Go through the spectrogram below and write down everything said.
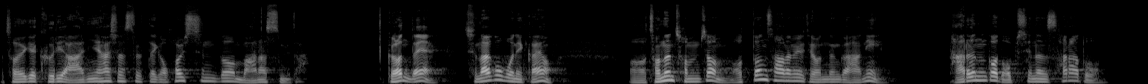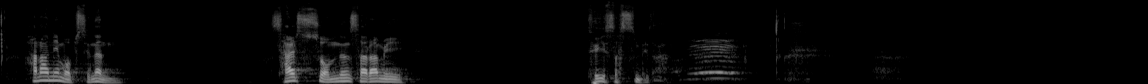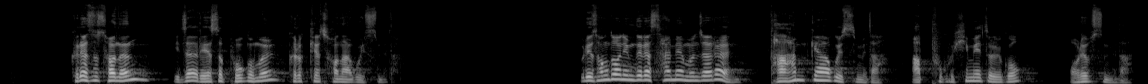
저에게 그리 아니하셨을 때가 훨씬 더 많았습니다. 그런데 지나고 보니까요, 어, 저는 점점 어떤 사람이 되었는가 하니 다른 것 없이는 살아도 하나님 없이는 살 수 없는 사람이 돼 있었습니다. 그래서 저는 이 자리에서 복음을 그렇게 전하고 있습니다. 우리 성도님들의 삶의 문제를 다 함께 하고 있습니다. 아프고 힘이 들고 어렵습니다.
